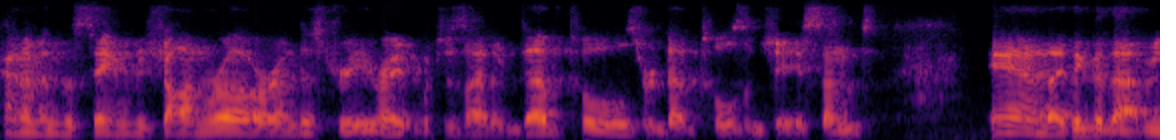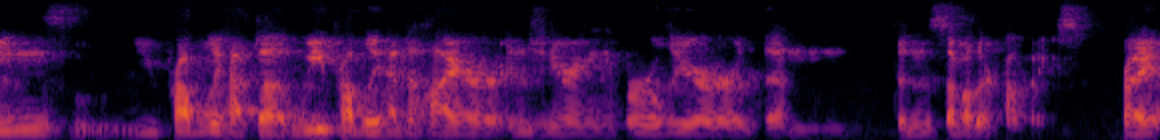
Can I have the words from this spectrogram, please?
kind of in the same genre or industry, right? Which is either dev tools or dev tools adjacent. And I think that that means you probably have to, we probably had to hire engineering earlier than, than some other companies, right?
